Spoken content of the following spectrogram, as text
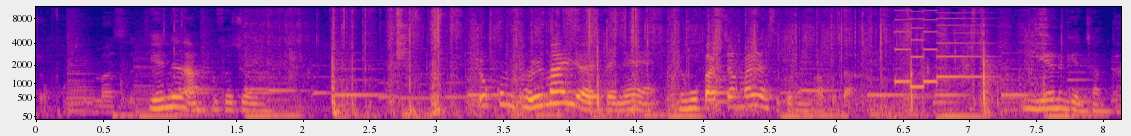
조금 덜맛을. 얘는 안 부서져요. 조금 덜 말려야 되네. 너무 바짝 말려서 그런가 보다. 음, 얘는 괜찮다.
